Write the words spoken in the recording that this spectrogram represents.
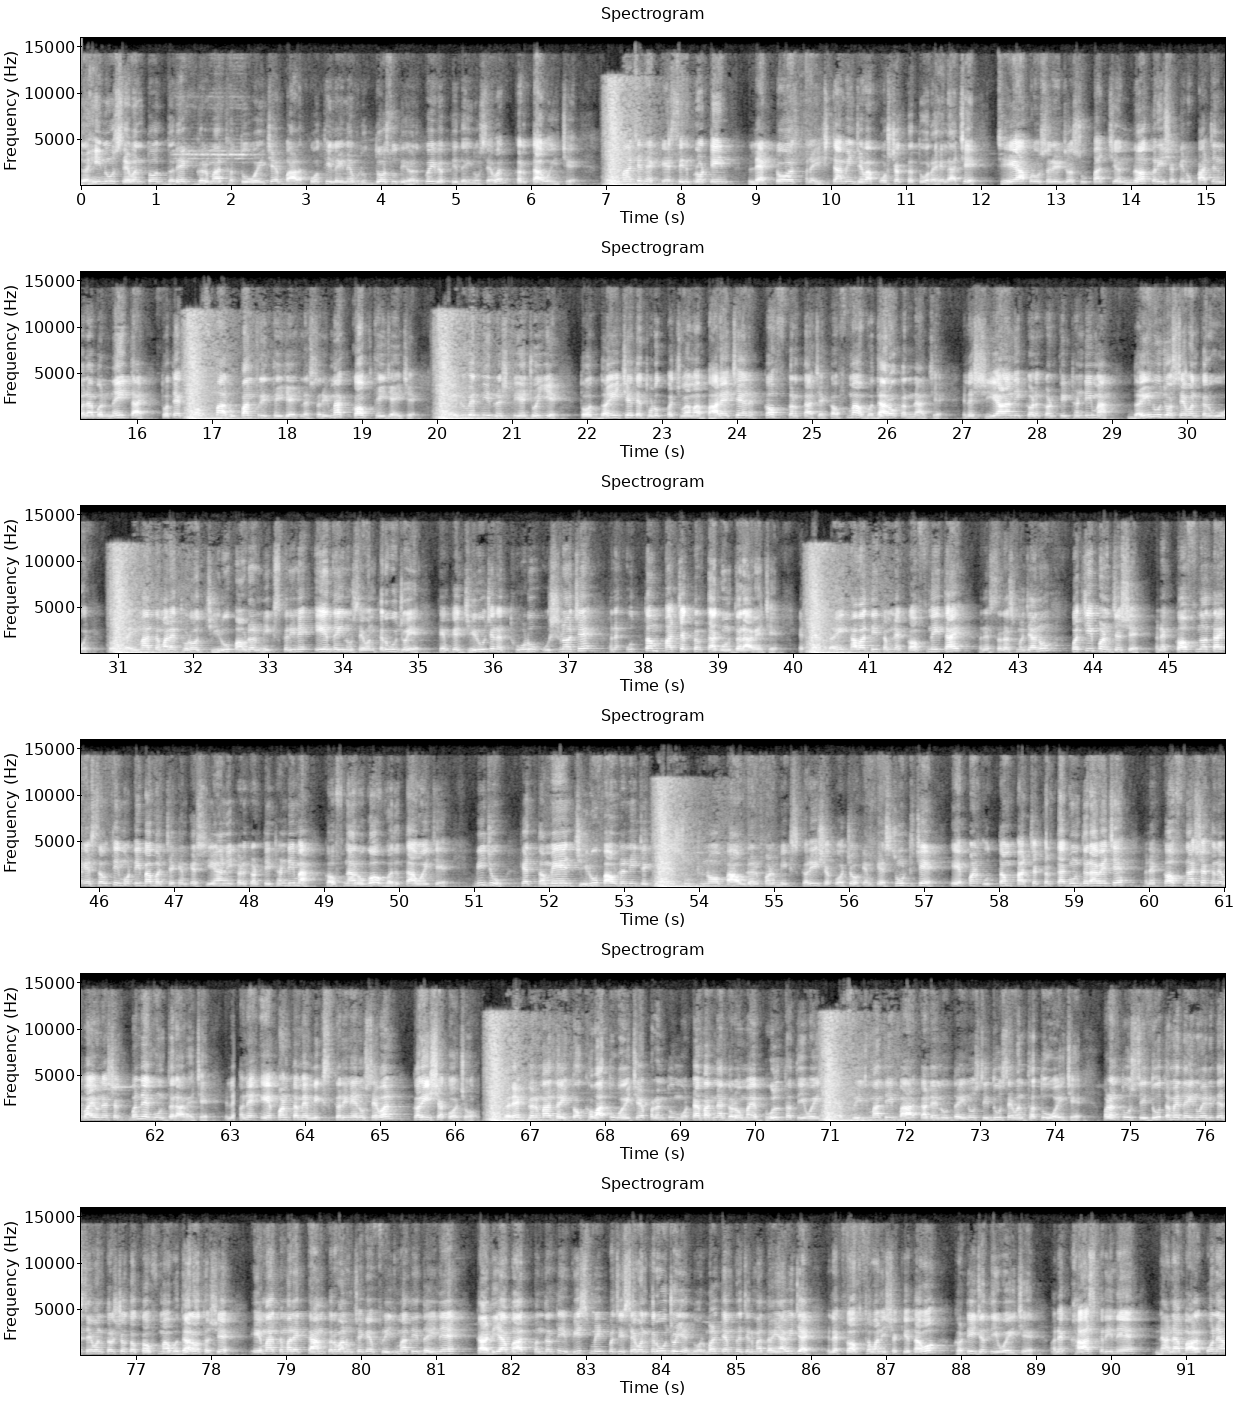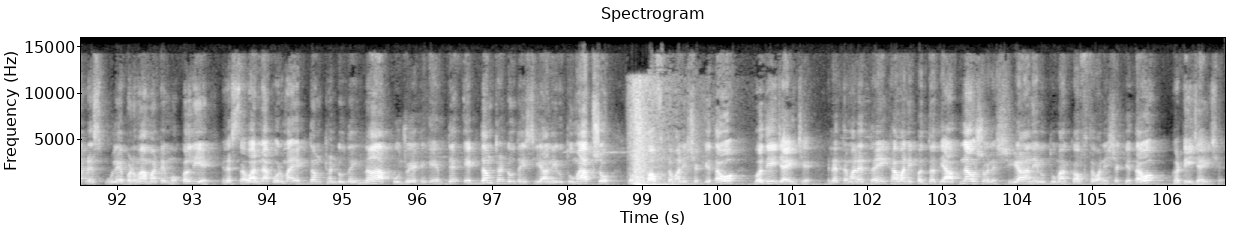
દહીંનું સેવન તો દરેક ઘરમાં થતું હોય છે. બાળકોથી લઈને વૃદ્ધો સુધી હર કોઈ વ્યક્તિ દહીંનું સેવન કરતા હોય છે. દહીંમાં છે ને કેસિન પ્રોટીન, લેક્ટોઝ અને હિસ્ટામિન જેવા પોષક તત્વો રહેલા છે. જે આપણું શરીર જો સુપાચ્ય ન કરી શકે એનું પાચન બરાબર નહીં થાય, તો તે કફમાં રૂપાંતરિત થઈ જાય એટલે શરીરમાં કફ થઈ જાય છે. આયુર્વેદની દ્રષ્ટિએ જોઈએ તો દહીં છે તે થોડુંક પચવામાં ભારે છે અને કફ કરતા છે. કફમાં વધારો કરનાર છે. એટલે શિયાળાની કડકડતી ઠંડીમાં દહીંનું જો સેવન કરવું હોય, તો દહીંમાં તમારે થોડો જીરું પાવડર મિક્સ કરીને એ દહીંનું સેવન કરવું જોઈએ. કેમ કે જીરું છે ને થોડું ઉષ્ણ છે અને ઉત્તમ પાચક કરતા ગુણ ધરાવે છે. એટલે દહીં ખાવાથી તમને કફ નહીં થાય અને સરસ મજાનું પચી પણ જશે. અને કફ ન થાય એ સૌથી મોટી બાબત છે. કેમ કે શિયાળાની કડકડતી ઠંડીમાં કફના રોગો વધતા હોય છે. બીજું કે તમે જીરું પાવડરની જગ્યાએ સૂંઠનો પાવડર પણ મિક્સ કરી શકો છો. કેમ કે સૂંઠ છે એ પણ ઉત્તમ પાચક કરતા ગુણ ધરાવે છે અને કફનાશક અને વાયુનાશક બંને ગુણ ધરાવે છે. એટલે અને એ પણ તમે મિક્સ કરીને એનું સેવન કરી શકો છો. દરેક ઘરમાં દહીં તો ખવાતું હોય છે, પરંતુ મોટાભાગના ઘરોમાં એ ભૂલ થતી હોય છે કે ફ્રીજમાંથી બહાર કાઢેલું દહીંનું સીધું સેવન થતું હોય છે. પરંતુ સીધું તમે દહીંનું એ રીતે સેવન કરશો તો કફમાં વધારો થશે એમાં તમારે એક કામ કરવાનું છે કે ફ્રીજમાંથી દહીંને કાઢ્યા બાદ પંદરથી વીસ મિનિટ પછી સેવન કરવું જોઈએ. નોર્મલ ટેમ્પરેચરમાં દહીં આવી જાય એટલે કફ થવાની શક્યતાઓ ઘટી જતી હોય છે. અને ખાસ કરીને નાના બાળકોને આપણે સ્કૂલે ભણવા માટે મોકલીએ એટલે સવારના પોરમાં એકદમ ઠંડુ દહીં ન આપવું જોઈએ. કેમ કે એકદમ ઠંડુ દહીં શિયાળાની ઋતુમાં આપશો તો કફ થવાની શક્યતાઓ વધી જાય છે. એટલે તમારે દહીં ખાવાની પદ્ધતિ અપનાવશો એટલે શિયાળાની ઋતુમાં કફ થવાની શક્યતાઓ ઘટી જાય છે.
